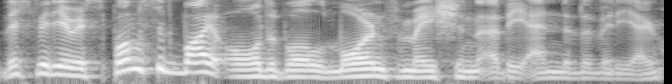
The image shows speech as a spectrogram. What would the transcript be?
This video is sponsored by Audible, more information at the end of the video.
